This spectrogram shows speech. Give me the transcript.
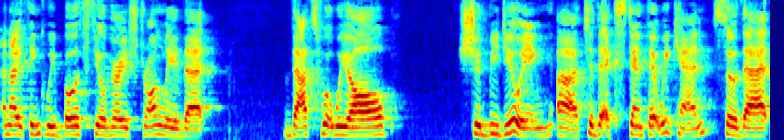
And I think we both feel very strongly that that's what we all should be doing uh, to the extent that we can so that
